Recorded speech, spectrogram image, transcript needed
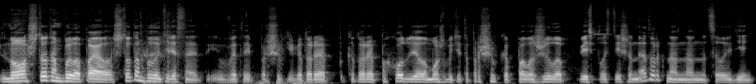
Но что там было, Павел? Что там было интересно в этой прошивке, которая, которая по ходу дела, может быть, эта прошивка положила весь PlayStation Network на, на, на целый день?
